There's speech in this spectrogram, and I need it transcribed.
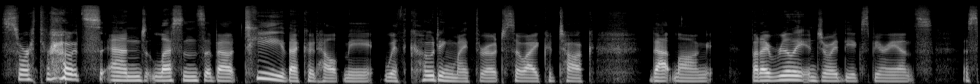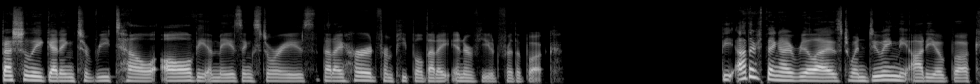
sore throats and lessons about tea that could help me with coating my throat so I could talk that long. But I really enjoyed the experience, especially getting to retell all the amazing stories that I heard from people that I interviewed for the book. The other thing I realized when doing the audiobook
